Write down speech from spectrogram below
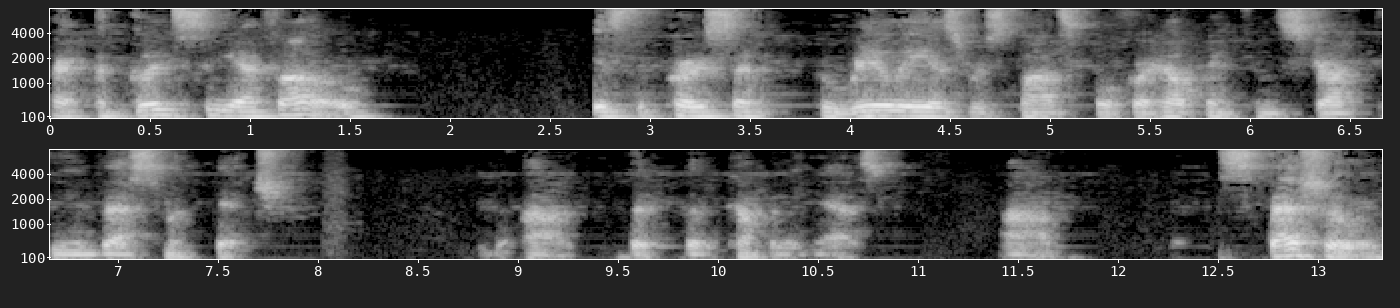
a good CFO is the person who really is responsible for helping construct the investment pitch uh, that the company has. Um, especially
